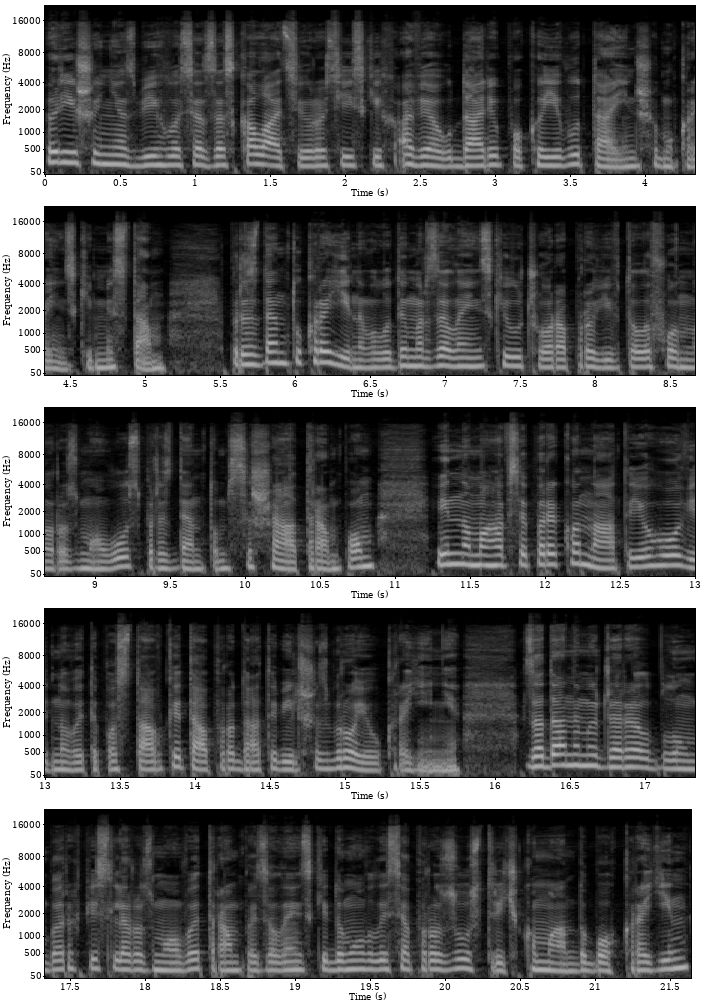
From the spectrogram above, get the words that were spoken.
Рішення збіглося з ескалацією російських авіаударів по Києву та іншим українським містам. Президент України Володимир Зеленський учора провів телефонну розмову з президентом США Трампом. Він намагався переконати його відновити поставки та продати більше зброї Україні. За даними джерел Bloomberg, після розмови Трамп і Зеленський домовилися про зустріч команд обох країн,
